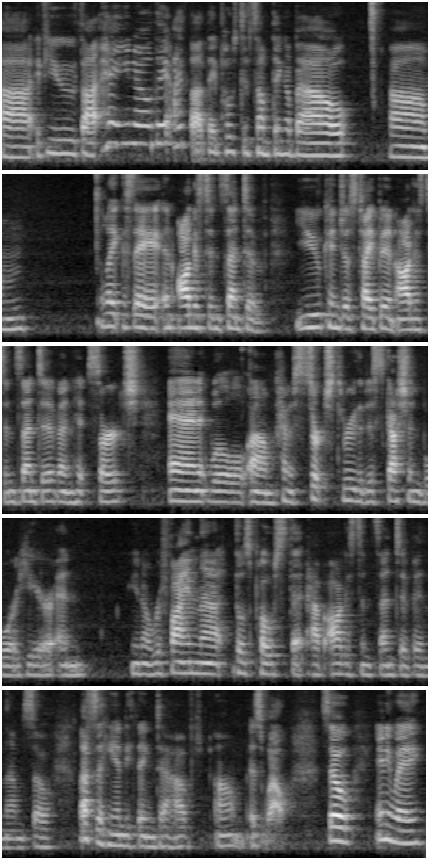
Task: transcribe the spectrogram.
Uh, if you thought, hey, you know, they, I thought they posted something about, um, like, say, an August incentive, you can just type in August incentive and hit search, and it will um, kind of search through the discussion board here and you know refine that those posts that have August incentive in them. So that's a handy thing to have um, as well. So anyway,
